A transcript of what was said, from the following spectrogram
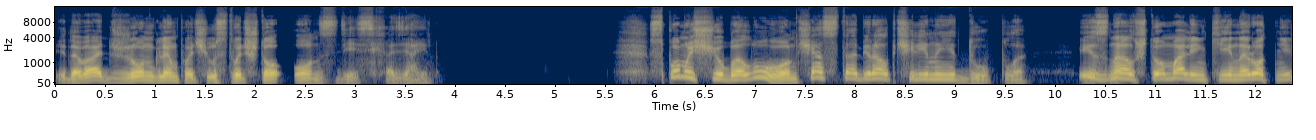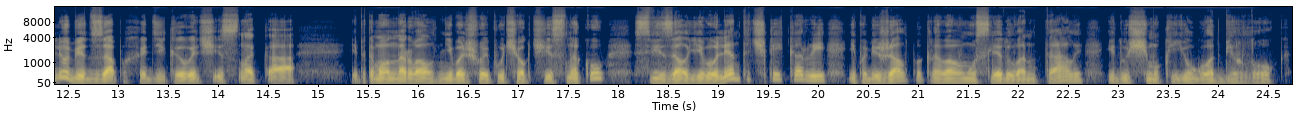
и давать джунглям почувствовать, что он здесь хозяин. С помощью балу он часто обирал пчелиные дупла и знал, что маленький народ не любит запаха дикого чеснока, и потому он нарвал небольшой пучок чесноку, связал его ленточкой коры и побежал по кровавому следу ванталы, идущему к югу от берлог.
